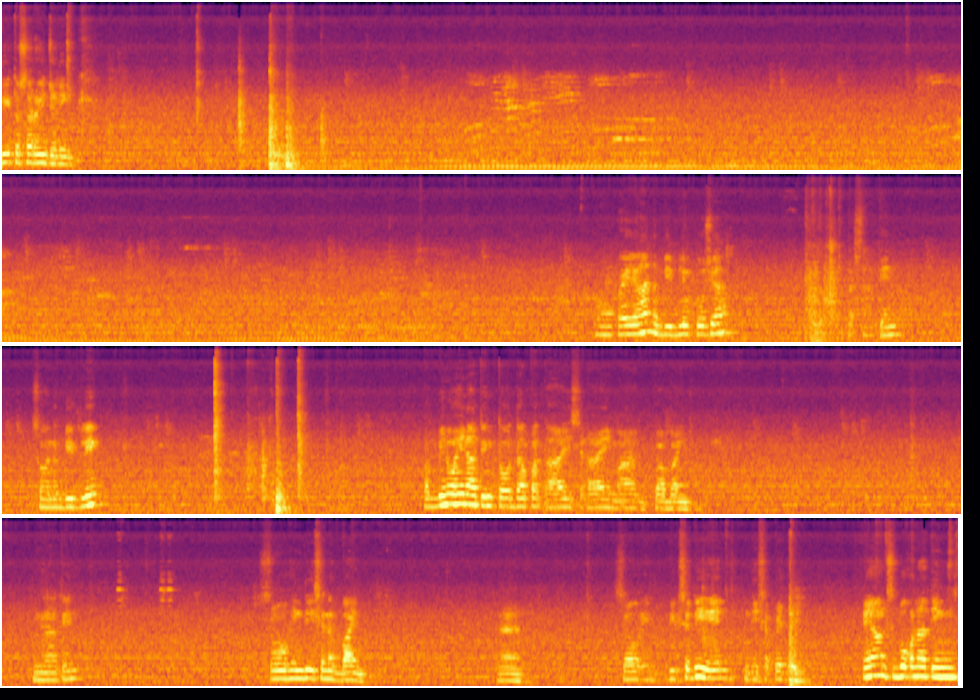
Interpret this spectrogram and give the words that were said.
dito sa radio link. Nagbiblink po siya. Tapos natin. So, nagbiblink. Pag binuhay natin to, dapat ay siya ay magbabind. Tingnan natin. So, hindi siya nag-bind. Yan. So, ibig sabihin, hindi siya pwede. Ngayon, subukan nating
